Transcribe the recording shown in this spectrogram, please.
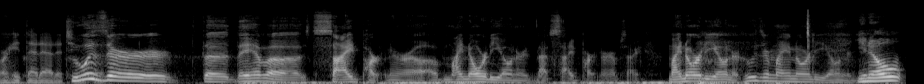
or hate that attitude. who is their the? They have a side partner, a minority owner, not side partner. I'm sorry, minority owner. Who's their minority owner? You know,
